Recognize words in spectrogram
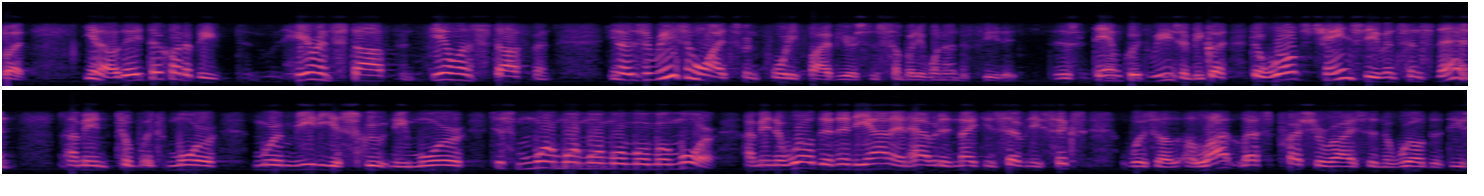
But you know they they're going to be hearing stuff and feeling stuff and you know, there's a reason why it's been 45 years since somebody went undefeated. There's a damn good reason because the world's changed even since then. I mean, to, with more more media scrutiny, more just more, more, more, more, more, more, more. I mean, the world that Indiana inhabited in 1976 was a, a lot less pressurized than the world that these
